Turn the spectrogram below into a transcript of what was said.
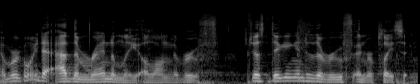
and we're going to add them randomly along the roof, just digging into the roof and replacing.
